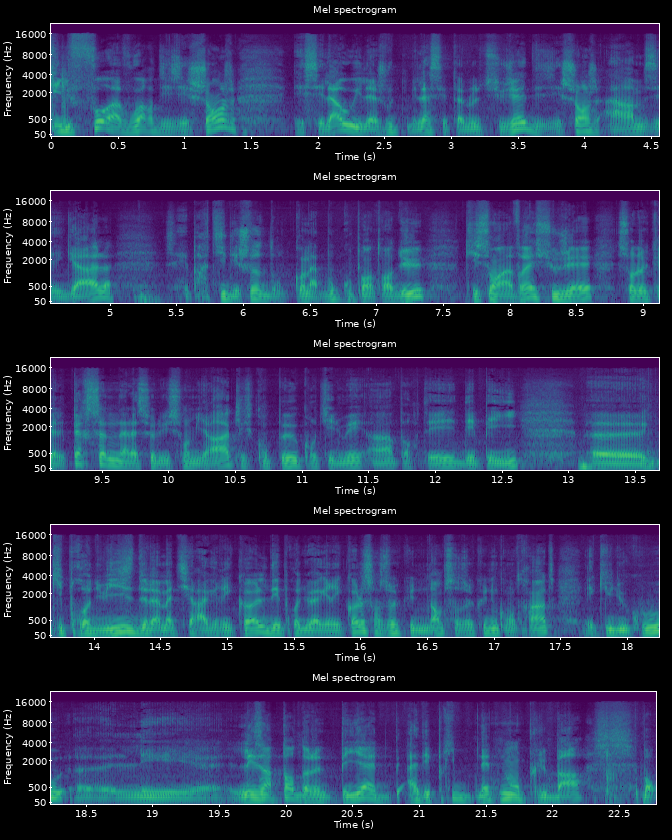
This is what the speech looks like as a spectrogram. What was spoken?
il faut avoir des échanges. Et c'est là où il ajoute, mais là c'est un autre sujet, des échanges à armes égales. Ça fait partie des choses qu'on a beaucoup entendues, qui sont un vrai sujet sur lequel personne n'a la solution miracle. Est-ce qu'on peut continuer à importer des pays euh, qui produisent de la matière agricole, des produits agricoles sans aucune norme, sans aucune contrainte, et qui du coup euh, les, les importent dans notre pays à, à des prix nettement plus bas. Bon,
